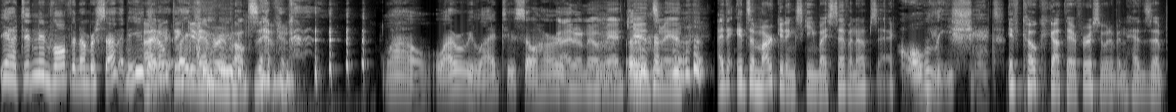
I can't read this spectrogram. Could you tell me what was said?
Yeah, it didn't involve the number seven either. I don't think Like- it ever involved 7. Wow, why were we lied to so hard? I don't know, man. Kids, man. I think it's a marketing scheme by 7 Up, Zach. Holy shit. If Coke got there first, it would have been Heads Up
